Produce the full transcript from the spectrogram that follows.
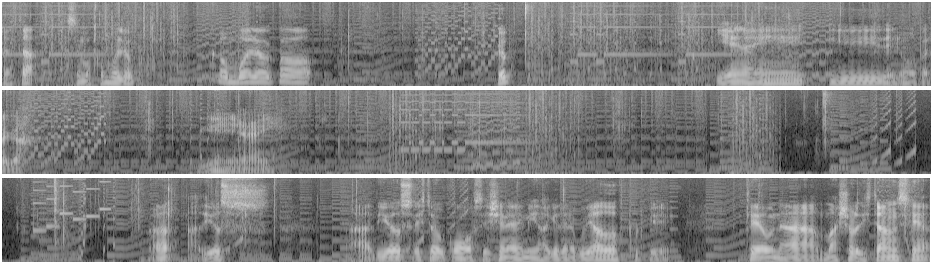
Ya está, hacemos combo loco. Combo loco. Bien ahí. Y de nuevo para acá. Bien ahí. Ah, adiós. Adiós. Esto como se llena de enemigos hay que tener cuidado porque te da una mayor distancia.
